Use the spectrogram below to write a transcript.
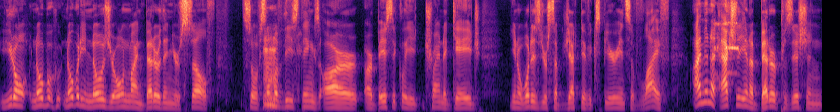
you don't nobody nobody knows your own mind better than yourself. So if some Mm. of these things are are basically trying to gauge, you know, what is your subjective experience of life, I'm in a, actually in a better position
